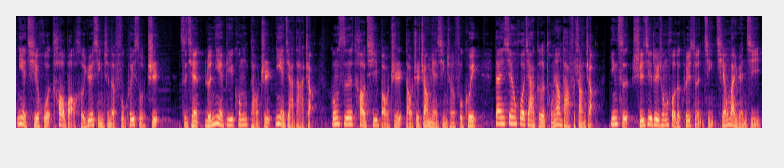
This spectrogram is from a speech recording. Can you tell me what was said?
镍期货套保合约形成的浮亏所致。此前轮镍逼空导致镍价大涨。公司套期保值导致账面形成浮亏，但现货价格同样大幅上涨，因此实际对冲后的亏损仅千万元级。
